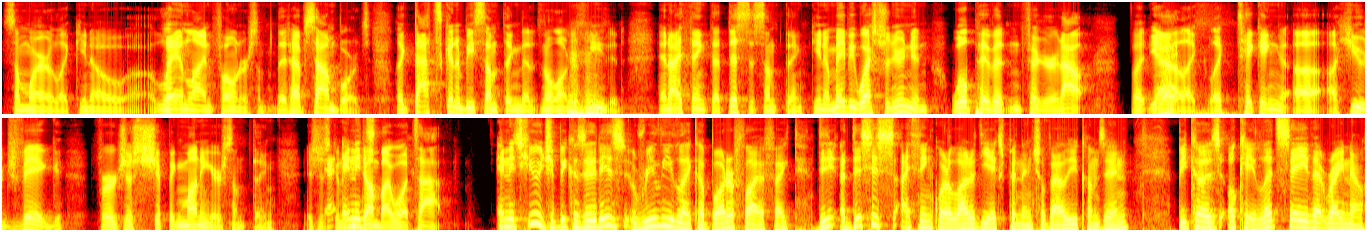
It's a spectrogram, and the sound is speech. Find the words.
somewhere like you know a landline phone or something they'd have soundboards like that's going to be something that's no longer mm-hmm. needed and i think that this is something you know maybe western union will pivot and figure it out but yeah right. like like taking a, a, huge vig for just shipping money or something It's just going to be done by whatsapp and it's huge because it is really like a butterfly effect. Uh, this is, I think, where a lot of the exponential value comes in. Because, okay, let's say that right now,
